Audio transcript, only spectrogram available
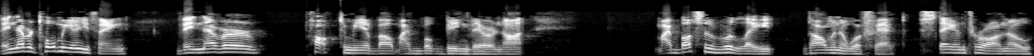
They never told me anything. They never talked to me about my book being there or not. My buses were late, domino effect, stay in Toronto,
